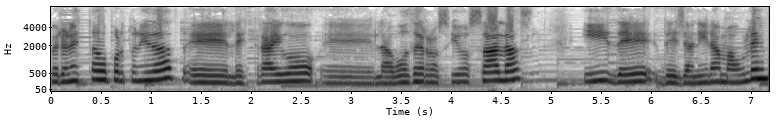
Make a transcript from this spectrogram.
pero en esta oportunidad eh, les traigo la voz de Rocío Salas y de, de Yanira Maulé.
